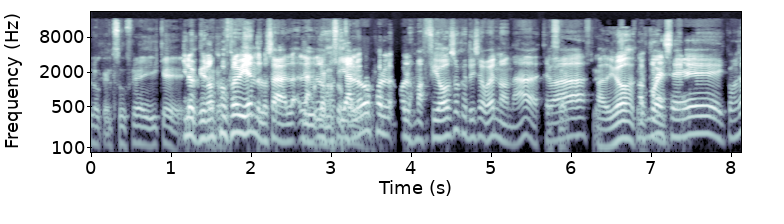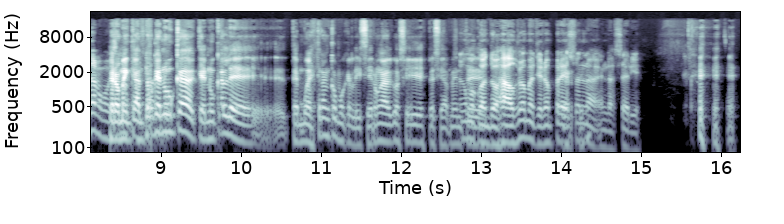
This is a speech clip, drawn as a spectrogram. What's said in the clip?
Lo que él sufre ahí que... Y lo que uno pero- sufre viéndolo, o sea, la- la- lo los diálogos con, con los mafiosos que tú dices, bueno, nada, este va, sí. Adiós, ¿qué va fue? parecer, ¿cómo se llama? Como Pero me encantó que nunca, que nunca le te muestran como que le hicieron algo así especialmente. Como cuando House lo metieron preso en la, en la serie.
